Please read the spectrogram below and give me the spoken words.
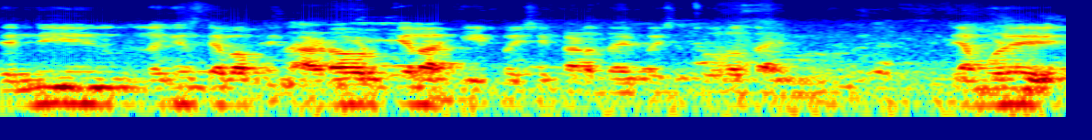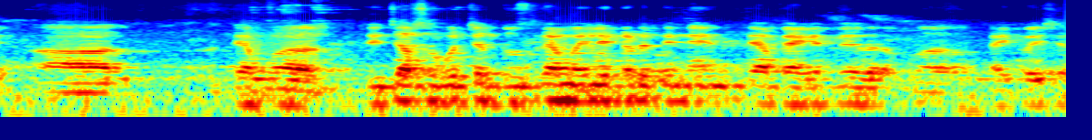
त्यांनी लगेच त्या बाबतीत आरडाओरड केला की पैसे काढत आहे पैसे चोरत आहे म्हणून. त्यामुळे त्या तिच्यासोबतच्या दुसऱ्या महिलेकडे तिने त्या बॅगेतले काही पैसे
